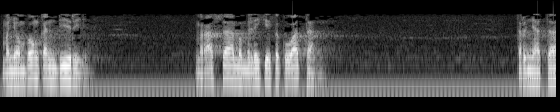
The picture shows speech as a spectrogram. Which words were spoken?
menyombongkan diri, merasa memiliki kekuatan. Ternyata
